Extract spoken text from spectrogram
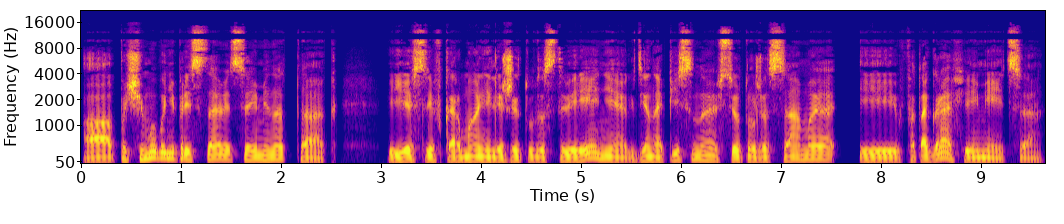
А почему бы не представиться именно так, если в кармане лежит удостоверение, где написано все то же самое и фотография имеется?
